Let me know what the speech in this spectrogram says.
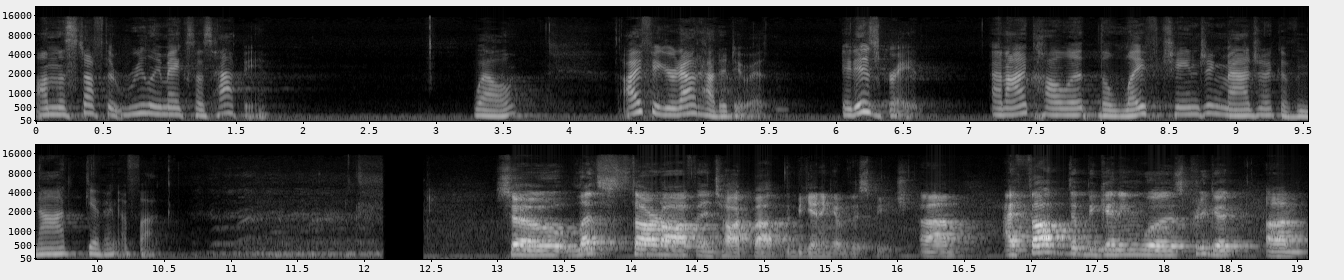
on the stuff that really makes us happy. Well, I figured out how to do it. It is great, and I call it the life changing magic of not giving a fuck. So let's start off and talk about the beginning of the speech. Um, I thought the beginning was pretty good. Um,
